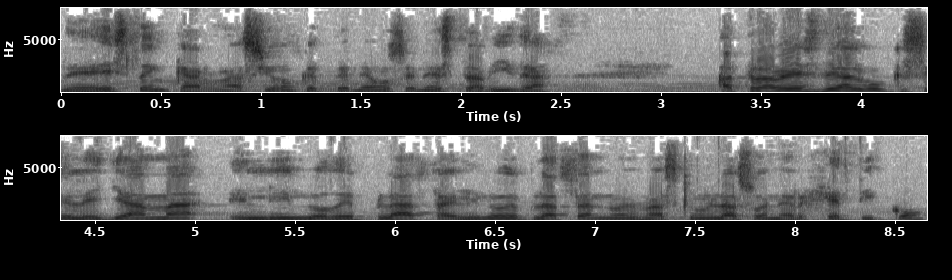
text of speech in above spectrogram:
de esta encarnación que tenemos en esta vida, a través de algo que se le llama el hilo de plata. El hilo de plata no es más que un lazo energético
